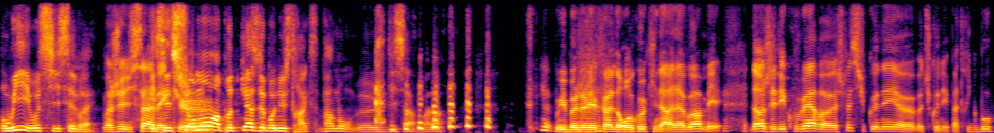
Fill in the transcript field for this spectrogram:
Oui, aussi, c'est vrai. Moi, j'ai eu ça Et c'est sûrement euh, un podcast de bonus tracks. Enfin bon, euh, je dis ça, voilà. oui, bah, j'avais fait un Rocco qui n'a rien à voir, mais non, j'ai découvert, euh, je sais pas si tu connais, bah, tu connais Patrick Beau.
